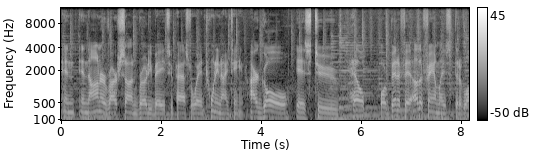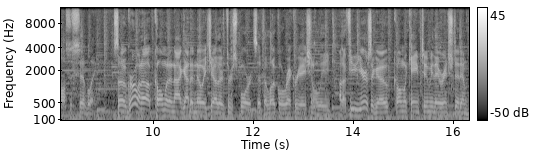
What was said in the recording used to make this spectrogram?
in, in honor of our son, Brody Bates, who passed away in 2019. Our goal is to help or benefit other families that have lost a sibling. So growing up, Coleman and I got to know each other through sports at the local recreational league. A few years ago, Coleman came to me. They were interested in,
